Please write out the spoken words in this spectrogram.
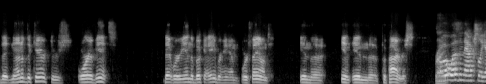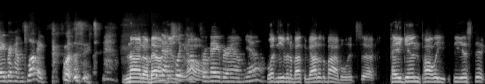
that none of the characters or events that were in the book of Abraham were found in the, in, in the papyrus. right. Well, it wasn't actually Abraham's life, was it? Not about didn't him actually at come all. from Abraham. Yeah. wasn't even about the God of the Bible. It's uh, pagan, polytheistic,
